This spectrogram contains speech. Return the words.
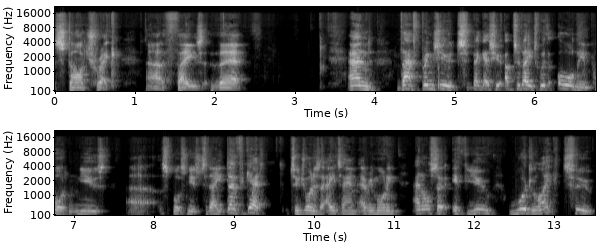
Star Trek uh, phase there. And that brings you to, that gets you up to date with all the important news, uh, sports news today. Don't forget to join us at 8 a.m. every morning. And also, if you would like to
